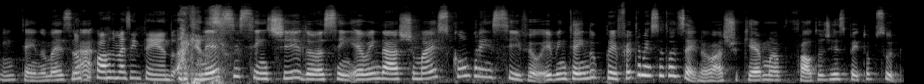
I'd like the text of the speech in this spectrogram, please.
Entendo, mas Não a- concordo, mas entendo. Aquelas- Nesse sentido, assim, eu ainda acho mais compreensível. Eu entendo perfeitamente o que você está dizendo. Eu acho que é uma falta de respeito absurda.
